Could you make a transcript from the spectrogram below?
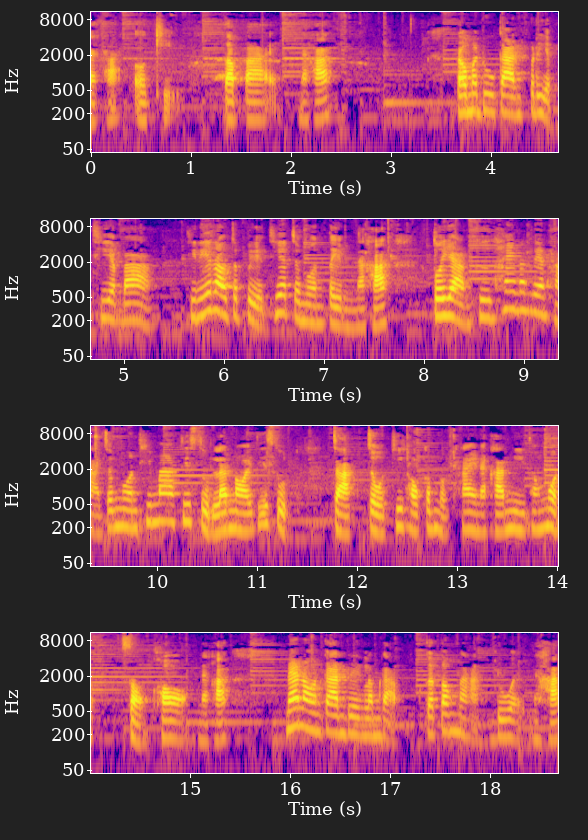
นะคะโอเค ต่อไปนะคะ เรามาดูการเปรียบเทียบบ้าง ทีนี้เราจะเปรียบเทียบจำนวนเต็มนะคะ ตัวอย่างคือให้นักเรียนหาจำนวนที่มากที่สุดและน้อยที่สุด จากโจทย์ที่เขากำหนดให้นะคะ มีทั้งหมด 2 ข้อนะคะ แน่นอนการเรียงลำดับก็ต้องมาด้วยนะคะ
